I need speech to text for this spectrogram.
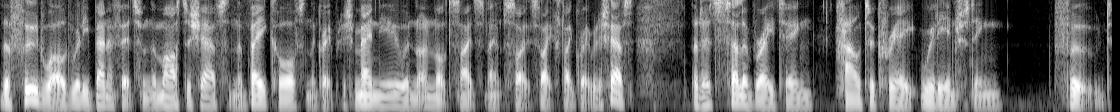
the food world really benefits from the master chefs and the bake offs and the Great British Menu and, and lots of sites, sites like Great British Chefs that are celebrating how to create really interesting food.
